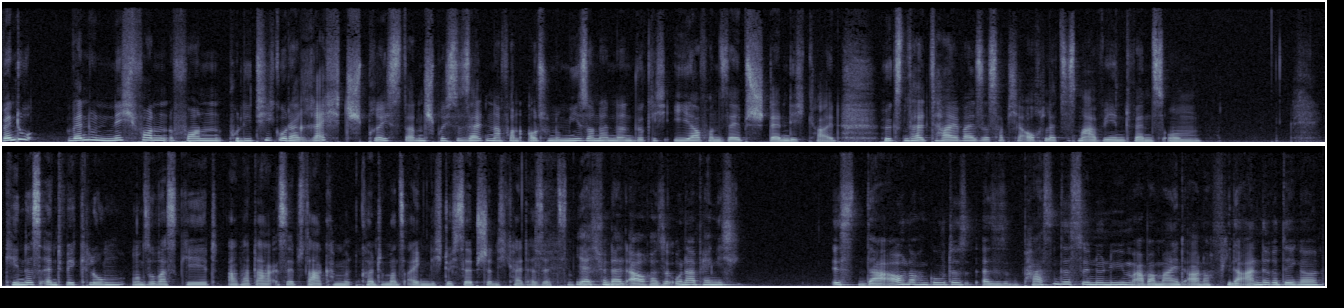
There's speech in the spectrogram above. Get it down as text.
wenn du wenn du nicht von, von Politik oder Recht sprichst, dann sprichst du seltener von Autonomie, sondern dann wirklich eher von Selbstständigkeit. Höchstens halt teilweise, das habe ich ja auch letztes Mal erwähnt, wenn es um Kindesentwicklung und sowas geht, aber da, selbst da kann, könnte man es eigentlich durch Selbstständigkeit ersetzen. Ja, ich finde halt auch, also unabhängig ist da auch noch ein gutes, also passendes Synonym, aber meint auch noch viele andere Dinge.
